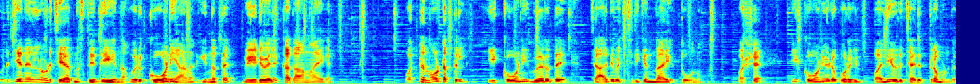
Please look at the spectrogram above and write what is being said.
ഒരു ജനലിനോട് ചേർന്ന് സ്ഥിതി ചെയ്യുന്ന ഒരു കോണിയാണ് ഇന്നത്തെ വീഡിയോയിലെ കഥാനായകൻ. ഒറ്റ നോട്ടത്തിൽ ഈ കോണി വെറുതെ ചാരി വച്ചിരിക്കുന്നതായി തോന്നും. പക്ഷേ ഈ കോണിയുടെ പുറകിൽ വലിയൊരു ചരിത്രമുണ്ട്.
